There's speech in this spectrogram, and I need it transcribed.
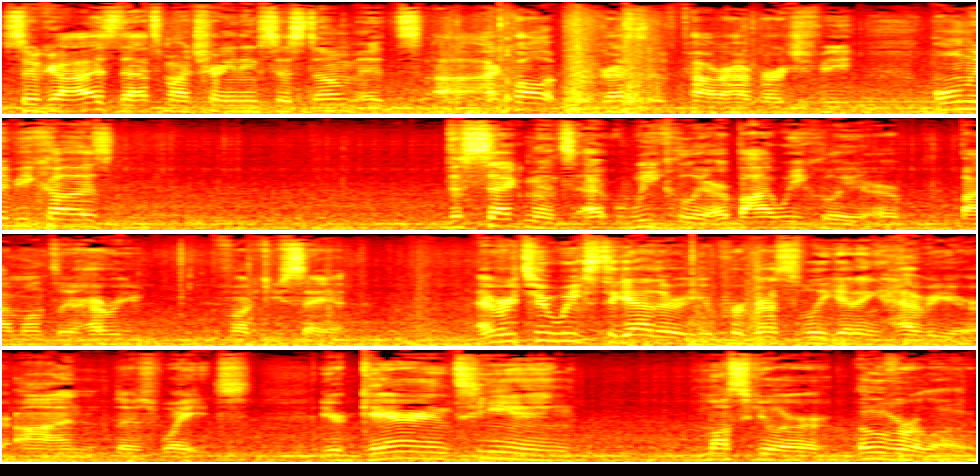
So guys, that's my training system. It's uh, I call it progressive power hypertrophy only because the segments at weekly or bi-weekly or bi-monthly, or however you fuck you say it. Every two weeks together, you're progressively getting heavier on those weights. You're guaranteeing muscular overload,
